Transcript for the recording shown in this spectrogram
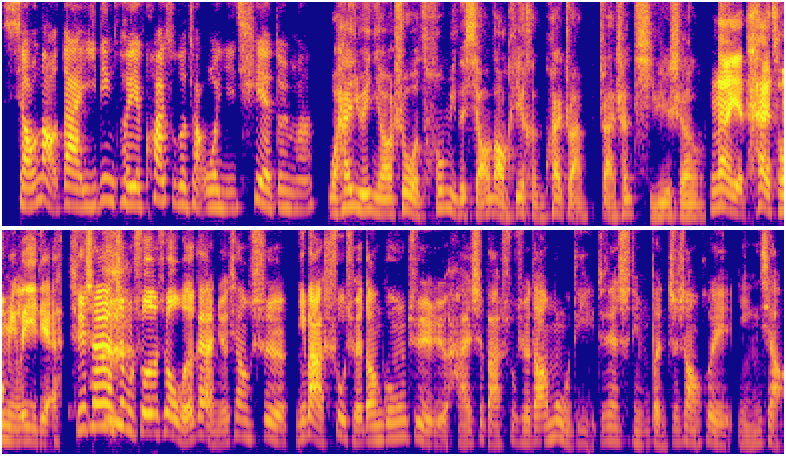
小脑袋一定可以快速的掌握一切，对吗？我还以为你要说我聪明的小脑可以很快转转成体育生，那也太聪明了一点。其实珊珊这么说的时候，我的感觉像是你把数学当工具，还是把数学当目的，这件事情本质上会影响。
